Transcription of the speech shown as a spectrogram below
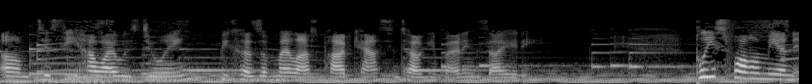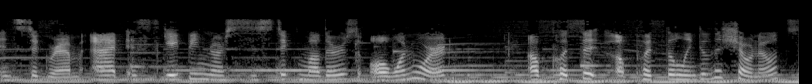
um, to see how I was doing because of my last podcast and talking about anxiety. Please follow me on Instagram at Escaping Narcissistic Mothers, all one word. I'll put the I'll put the link in the show notes.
